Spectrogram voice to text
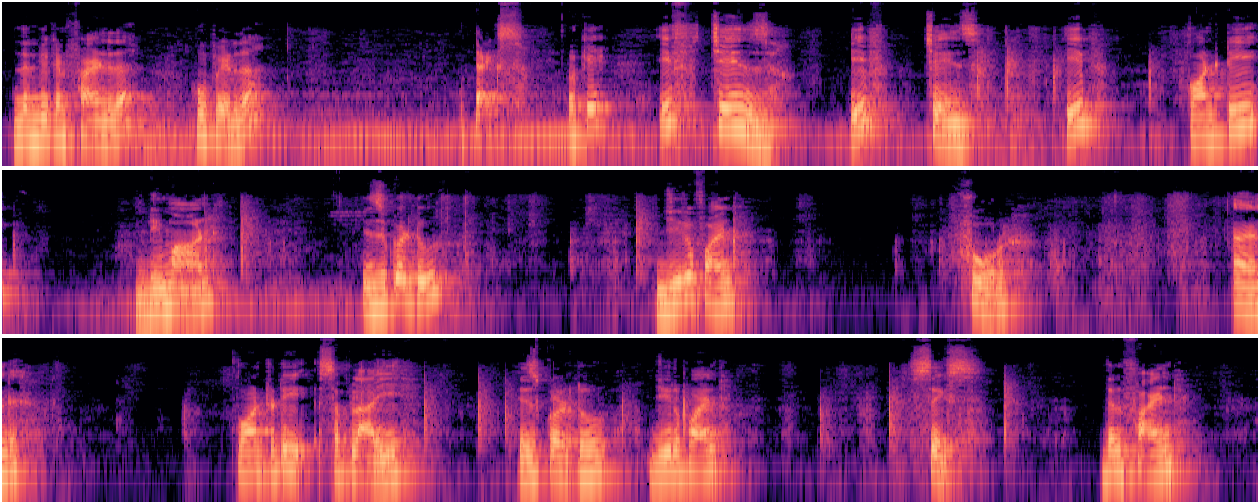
then we can find the who paid the tax. Okay? If change if change if quantity demand is equal to 0.4 and quantity supply is equal to 0.6 then find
